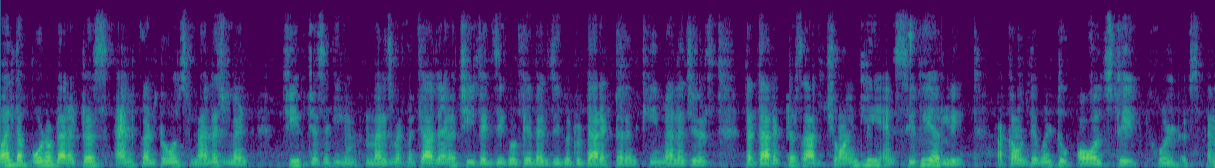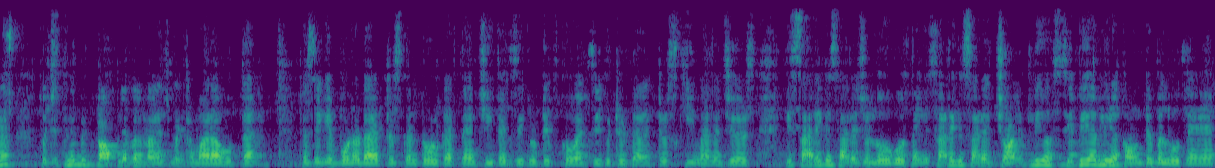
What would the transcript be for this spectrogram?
While the board of directors and controls management chief जैसे कि मैनेजमेंट में क्या आ जाएगा? Chief executive executive director and key managers the directors are jointly and severely accountable to all stake holders है ना? तो जितने भी टॉप लेवल मैनेजमेंट हमारा होता है, जैसे कि बोर्ड ऑफ़ डायरेक्टर्स कंट्रोल करते हैं चीफ एग्जीक्यूटिव को एग्जीक्यूटिव डायरेक्टर्स की मैनेजर्स ये सारे के सारे जो लोग होते हैं, ये सारे के सारे जॉइंटली और सिवियरली अकाउंटेबल होते हैं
